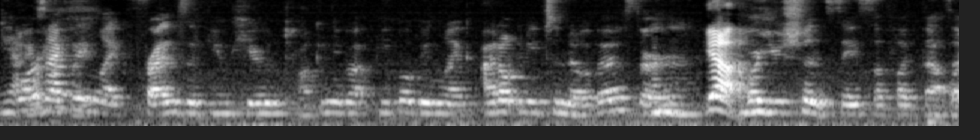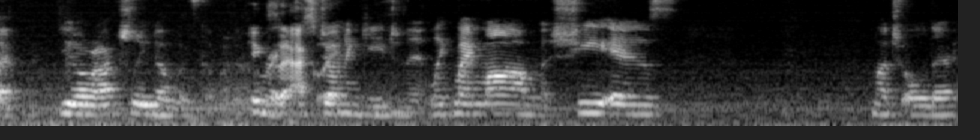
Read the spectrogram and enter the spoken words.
Yeah, or exactly. having like friends, if you hear them talking about people, being like, "I don't need to know this," or Mhm. yeah or you shouldn't say stuff like that. Like you don't actually know what's going on. Right, just Exactly. don't engage in it. Like my mom, she is much older.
